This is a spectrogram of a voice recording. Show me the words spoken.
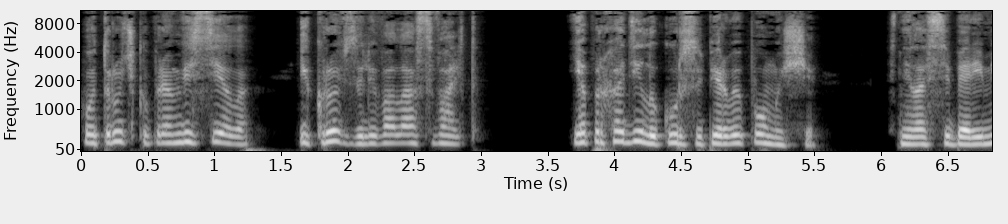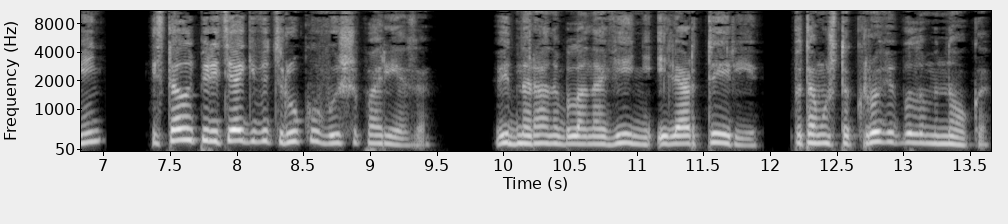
вот ручка прям висела, и кровь заливала асфальт. Я проходила курсы первой помощи, сняла с себя ремень и стала перетягивать руку выше пореза. Видно, рана была на вене или артерии, потому что крови было много.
